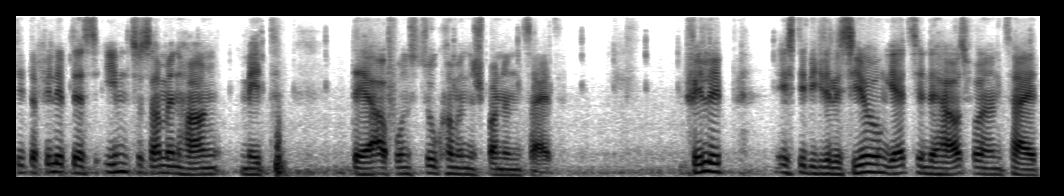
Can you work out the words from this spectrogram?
sieht der Philipp das im Zusammenhang mit der auf uns zukommenden spannenden Zeit? Philipp, ist die Digitalisierung jetzt in der herausfordernden Zeit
